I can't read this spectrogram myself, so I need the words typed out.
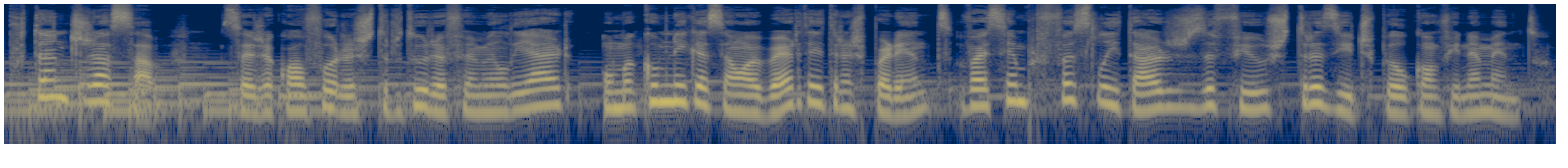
Portanto, já sabe, seja qual for a estrutura familiar, uma comunicação aberta e transparente vai sempre facilitar os desafios trazidos pelo confinamento.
